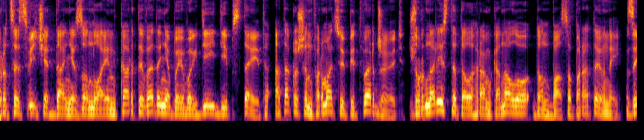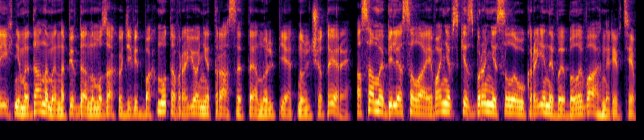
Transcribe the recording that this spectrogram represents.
Про це свідчать дані з онлайн-карти ведення бойових дій State, а також інформацію підтверджують журналісти телеграм-каналу Донбас Оперативний. За їхніми даними, на південному заході від Бахмута в районі траси Т-0504, а саме біля села Іванівське Збройні сили України вибили вагнерівців.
